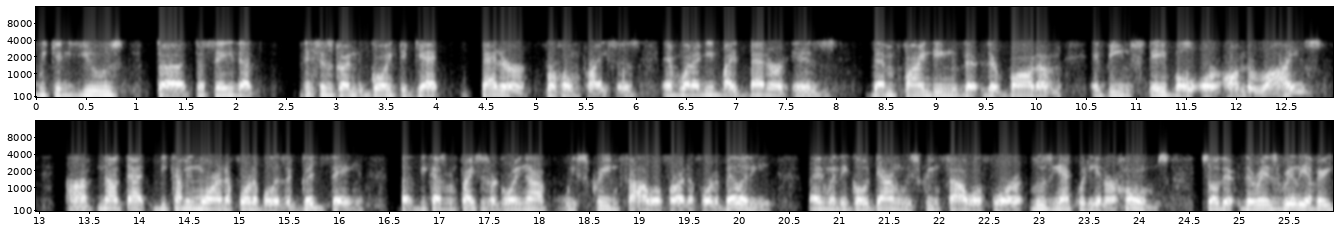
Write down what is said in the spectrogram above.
we can use to to say that this is going going to get better for home prices. And what I mean by better is them finding their, their bottom and being stable or on the rise. Uh, not that becoming more unaffordable is a good thing, but because when prices are going up, we scream foul for unaffordability, and when they go down, we scream foul for losing equity in our homes. So there, there is really a very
